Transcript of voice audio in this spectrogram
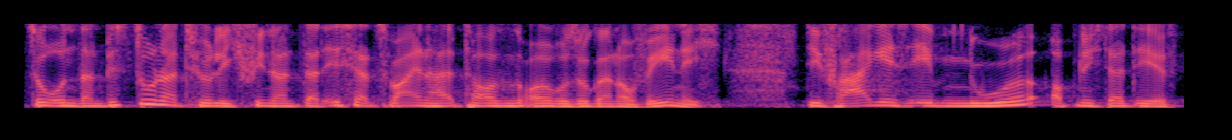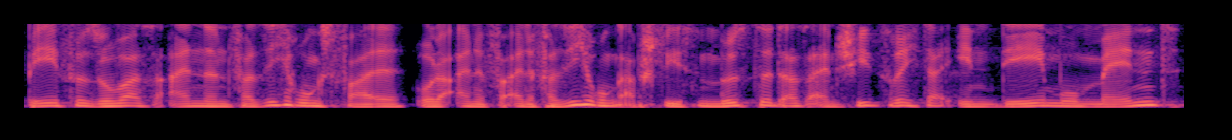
So, und dann bist du natürlich finanziell, dann ist ja zweieinhalbtausend Euro sogar noch wenig. Die Frage ist eben nur, ob nicht der DFB für sowas einen Versicherungsfall oder eine, eine Versicherung abschließen müsste, dass ein Schiedsrichter in dem Moment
